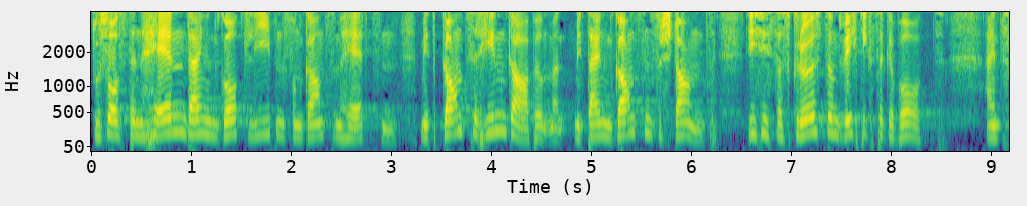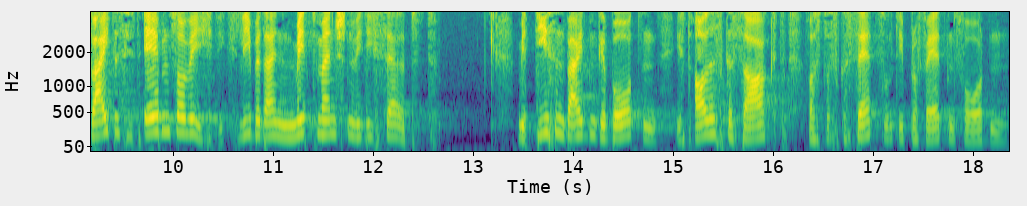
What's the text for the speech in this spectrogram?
Du sollst den Herrn, deinen Gott lieben von ganzem Herzen, mit ganzer Hingabe und mit deinem ganzen Verstand. Dies ist das größte und wichtigste Gebot. Ein zweites ist ebenso wichtig. Liebe deinen Mitmenschen wie dich selbst. Mit diesen beiden Geboten ist alles gesagt, was das Gesetz und die Propheten fordern.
